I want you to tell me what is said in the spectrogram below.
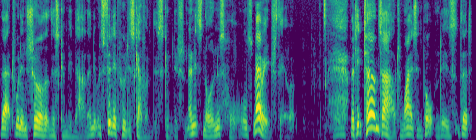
that will ensure that this can be done, and it was Philip who discovered this condition, and it's known as Hall's marriage theorem. But it turns out, why it's important, is that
